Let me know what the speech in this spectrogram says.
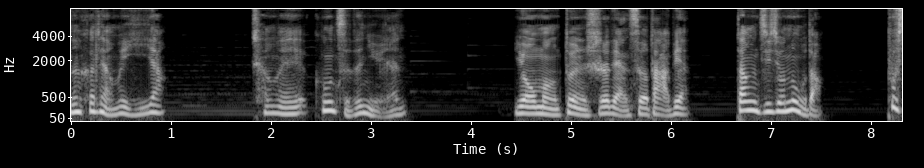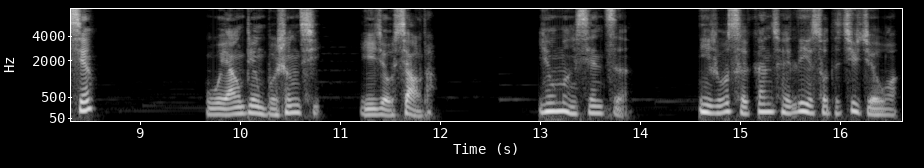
能和两位一样，成为公子的女人。”幽梦顿时脸色大变，当即就怒道：“不行！”武阳并不生气。依旧笑道：“幽梦仙子，你如此干脆利索的拒绝我，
